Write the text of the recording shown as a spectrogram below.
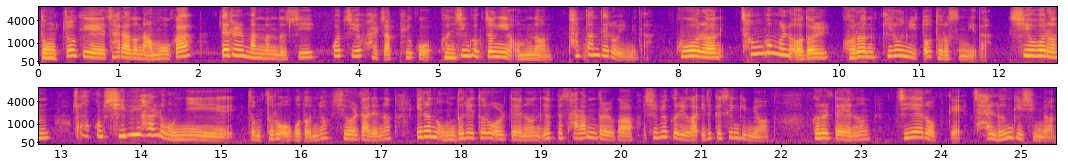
동쪽에 자라던 나무가 때를 맞는 듯이 꽃이 활짝 피고 근심 걱정이 없는 탄탄대로입니다. 9월은 천금을 얻을 그런 기운이 또 들었습니다. 10월은 조금 시비할 운이 좀 들어오거든요. 10월 달에는 이런 운들이 들어올 때는 옆에 사람들과 시비거리가 이렇게 생기면 그럴 때에는 지혜롭게 잘 넘기시면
